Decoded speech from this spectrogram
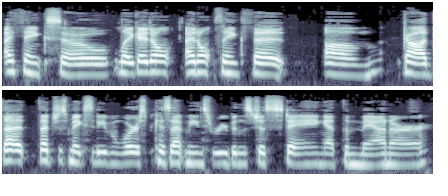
I think so. Like I don't I don't think that um god that that just makes it even worse because that means Ruben's just staying at the manor.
